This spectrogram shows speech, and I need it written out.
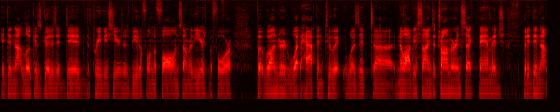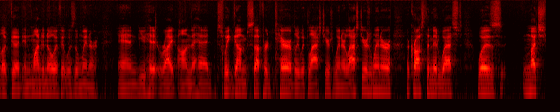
it did not look as good as it did the previous years. It was beautiful in the fall and summer of the years before, but wondered what happened to it. Was it uh, no obvious signs of trauma or insect damage? But it did not look good and wanted to know if it was the winter and you hit it right on the head. Sweet gum suffered terribly with last year's winter. Last year's winter across the Midwest was much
